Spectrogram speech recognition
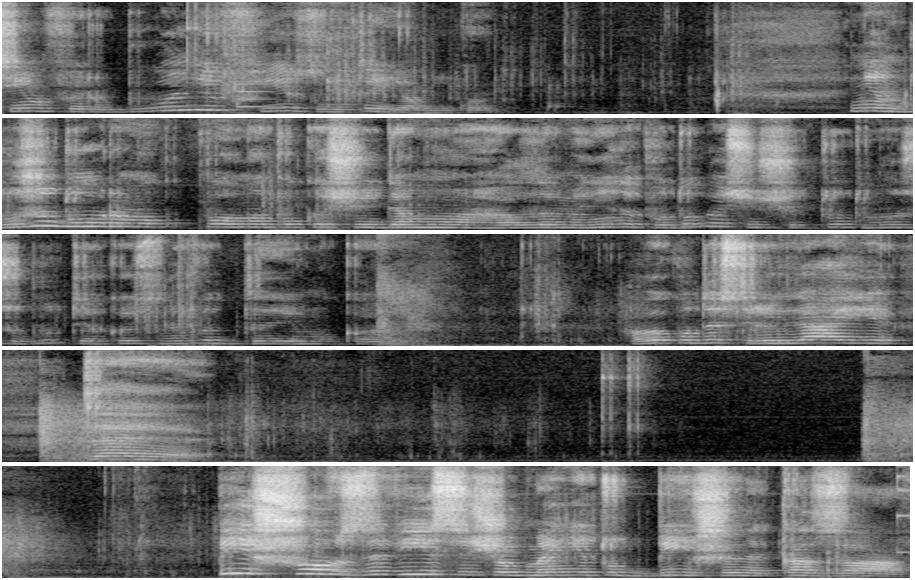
Сім ферболів і золоте яблуко. Ні, ну дуже добре ми, ми поки що йдемо, але мені не подобається, що тут може бути якась невидимка. А ви куди стріляєте? Пішов звідси, щоб мені тут більше не казав.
